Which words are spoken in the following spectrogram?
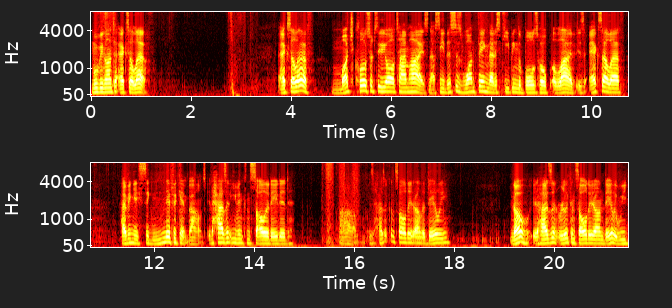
Moving on to XLF. XLF, much closer to the all-time highs. Now see, this is one thing that is keeping the Bulls' hope alive is XLF having a significant bounce. It hasn't even consolidated. Um, has it consolidated on the daily? No, it hasn't really consolidated on daily. We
